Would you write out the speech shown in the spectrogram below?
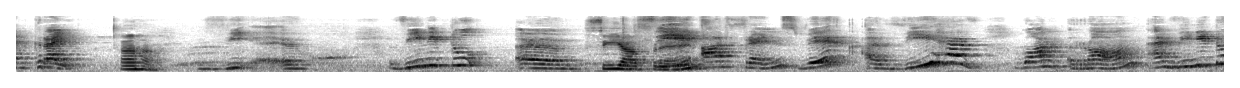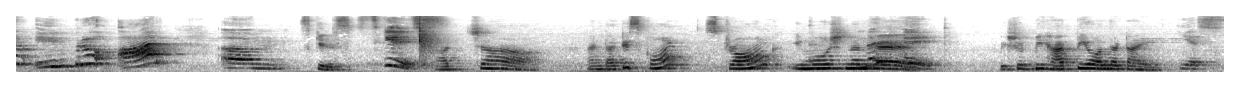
and cry. Uh-huh. We uh, we need to um, See our see friends. our friends where uh, we have gone wrong and we need to improve our um, Skills. skills. Acha. And that is called strong emotional. Health. We should be happy all the time. Yes.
